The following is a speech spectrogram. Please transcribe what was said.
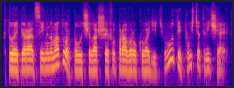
В той операции именно мотор получил от шефа право руководить. Вот и пусть отвечает.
